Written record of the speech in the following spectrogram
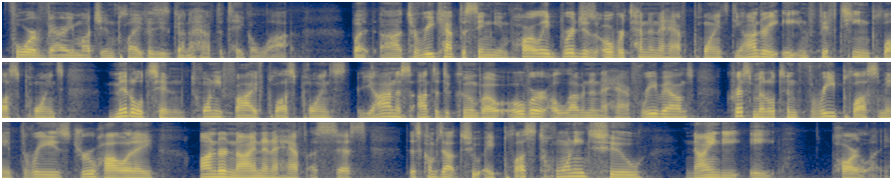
Four very much in play because he's going to have to take a lot. But uh, to recap the same game parlay, Bridges over 10.5 points, DeAndre Ayton 15 plus points, Middleton 25 plus points, Giannis Antetokounmpo over 11.5 rebounds, Khris Middleton 3 plus made threes, Jrue Holiday under 9.5 assists. This comes out to a plus 22.98 parlay.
